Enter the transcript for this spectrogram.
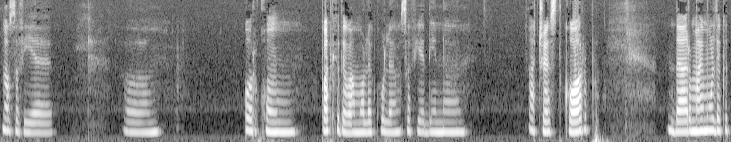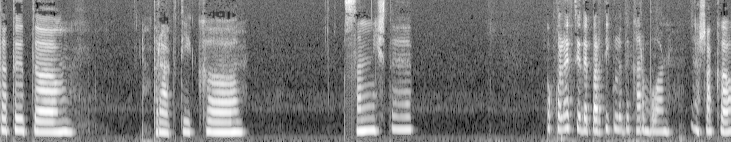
nu o să fie uh, oricum, poate câteva molecule o să fie din uh, acest corp, dar mai mult decât atât, uh, practic, uh, sunt niște o colecție de particule de carbon, așa că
